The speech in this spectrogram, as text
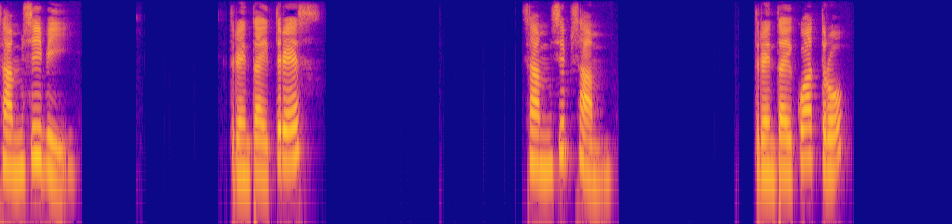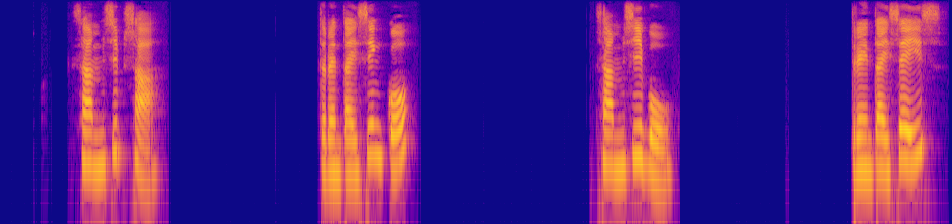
32, 33, 33, 34, 34, 35, 35, 36,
